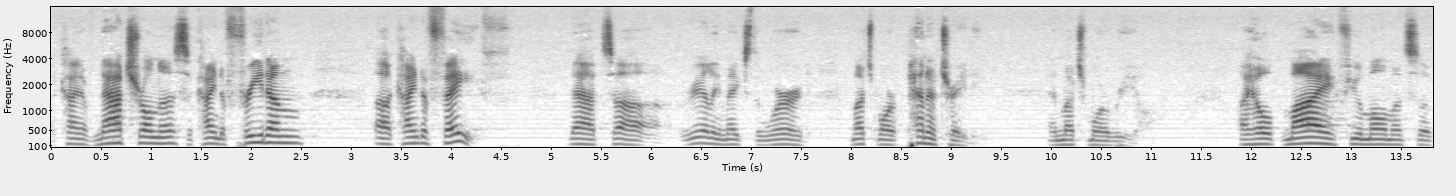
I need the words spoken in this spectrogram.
a kind of naturalness, a kind of freedom, a kind of faith that uh, really makes the Word much more penetrating and much more real. I hope my few moments of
